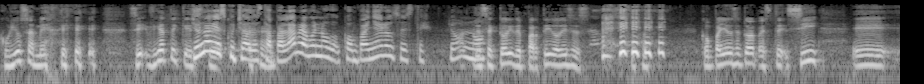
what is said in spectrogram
Curiosamente, sí, fíjate que... Yo no este, había escuchado esta palabra, bueno, compañeros, este, yo no. De sector y de partido, dices. Compañero de sector, este, sí, eh,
